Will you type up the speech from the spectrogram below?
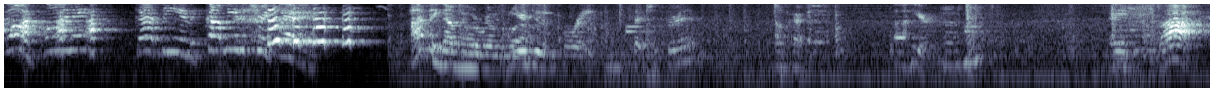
Doggone it. Got me in the got me in the trick bag. I think I'm doing really well. You're doing great. Touch your thread. Okay. Uh, here. Mm-hmm. Hey. Ah.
